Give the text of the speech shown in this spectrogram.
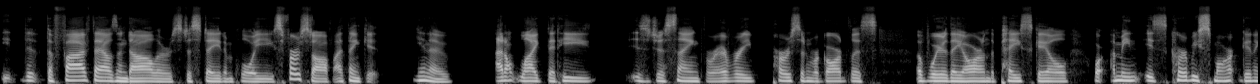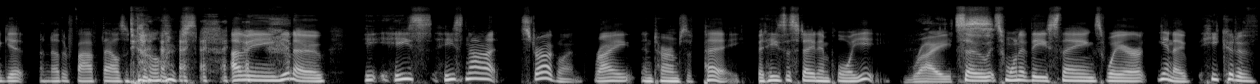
The, the $5,000 to state employees, first off, I think it, you know, I don't like that he is just saying for every person, regardless of where they are on the pay scale. Or, I mean, is Kirby Smart going to get another $5,000? I mean, you know, he, he's, he's not struggling, right, in terms of pay, but he's a state employee. Right. So it's one of these things where, you know, he could have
